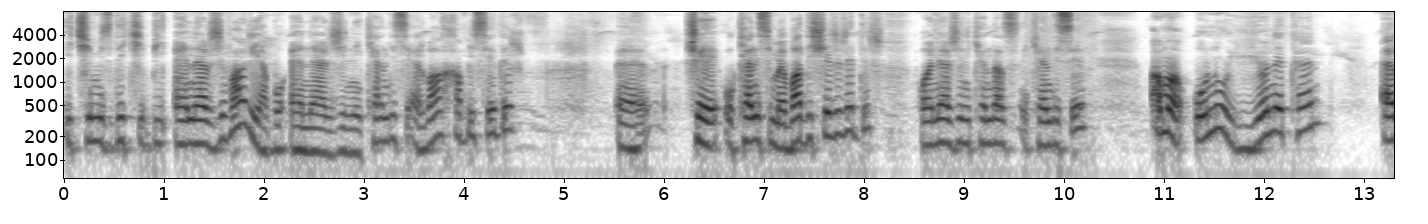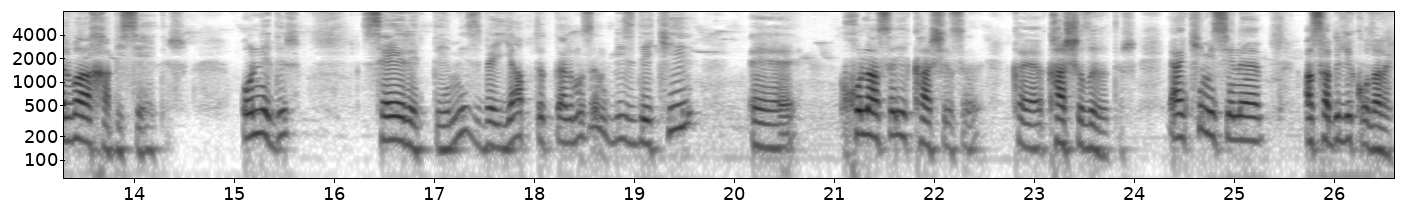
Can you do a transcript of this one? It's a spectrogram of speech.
içimizdeki bir enerji var ya bu enerjinin kendisi elva habisedir. Ee, şey o kendisi mevadi şeriredir. O enerjinin kendisi, kendisi ama onu yöneten erva habisedir. O nedir? Seyrettiğimiz ve yaptıklarımızın bizdeki e, hulasayı karşısı, karşılığıdır. Yani kimisine asabilik olarak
